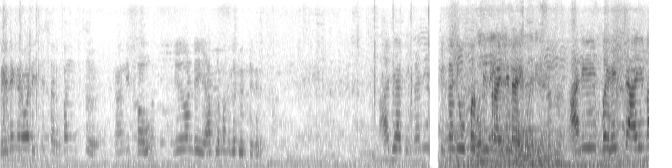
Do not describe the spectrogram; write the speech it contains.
बेलेकरवाडीचे सरपंच कानिफ भाऊ येवंडे आपलं मनगत व्यक्त करेल. आज या ठिकाणी ठिकाणी उपस्थित राहिलेले आहे आणि बहेरच्या आईनं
